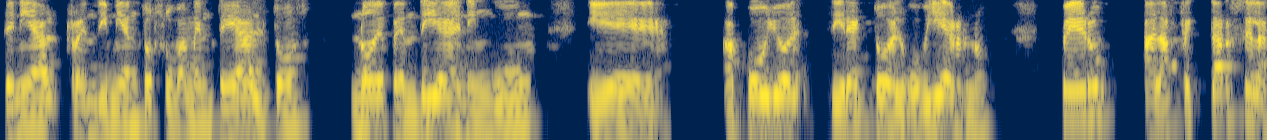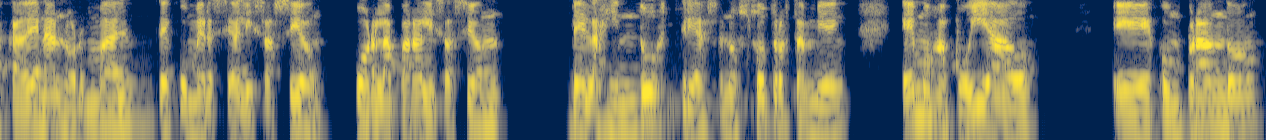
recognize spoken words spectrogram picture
tenía rendimientos sumamente altos, no dependía de ningún eh, apoyo directo del gobierno, pero al afectarse la cadena normal de comercialización por la paralización de las industrias, nosotros también hemos apoyado eh, comprando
